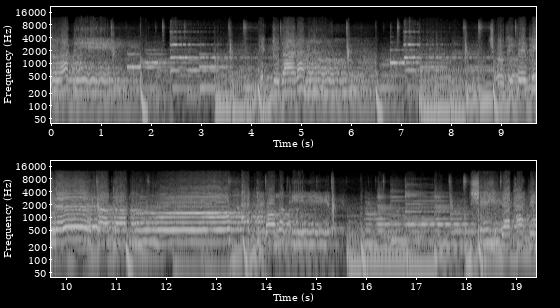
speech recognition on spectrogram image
ছোঁয়াতে। একটু দাঁড়ানো। চোখিতে ফিরে তাকানো। এক পলকের সেই দেখাতে।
